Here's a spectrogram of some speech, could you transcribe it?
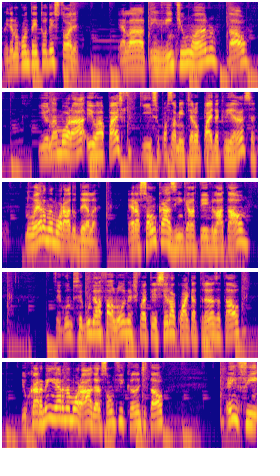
Eu ainda não contei toda a história. Ela tem 21 anos tal. E o namorar e o rapaz que, que supostamente era o pai da criança não era namorado dela. Era só um casinho que ela teve lá tal. Segundo, segundo ela falou, né? Foi a terceira ou a quarta transa tal. E o cara nem era namorado, era só um ficante e tal. Enfim,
